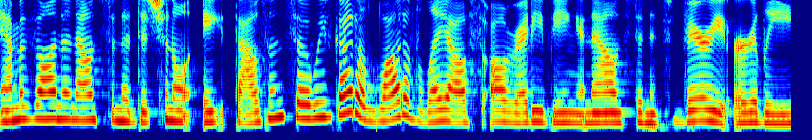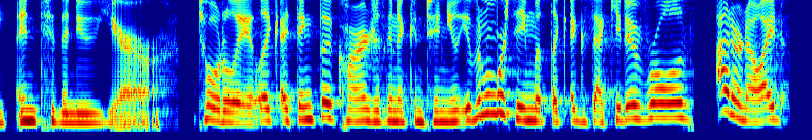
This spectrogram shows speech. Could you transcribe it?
Amazon announced an additional 8,000. So we've got a lot of layoffs already being announced, and it's very early into the new year. Totally. Like I think the carnage is going to continue even when we're seeing with like executive roles. I don't know. I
